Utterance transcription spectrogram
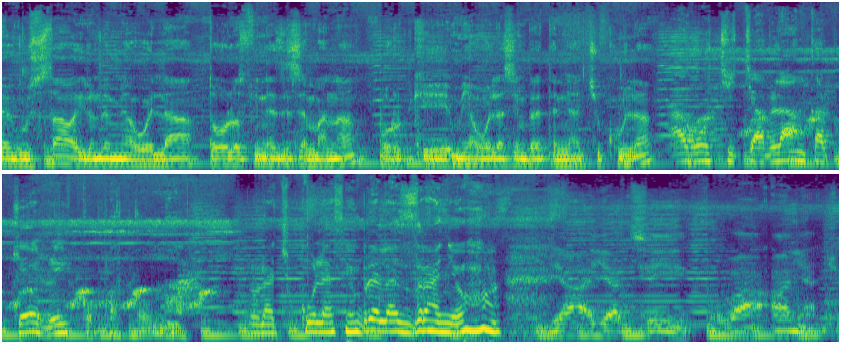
Me gustaba ir donde mi abuela todos los fines de semana porque mi abuela siempre tenía chucula. Hago chicha blanca, qué rico para tomar. Pero la chucula siempre la extraño. Ya, ya, sí, va, añacho.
